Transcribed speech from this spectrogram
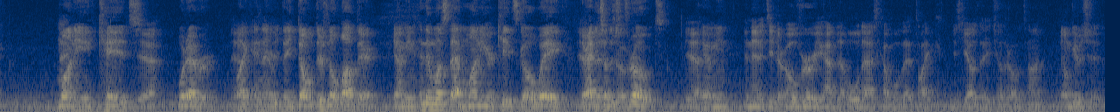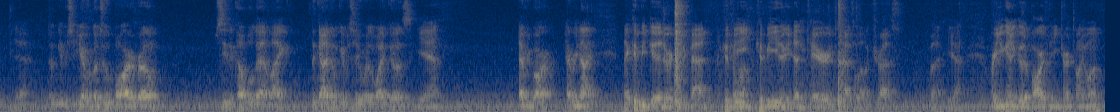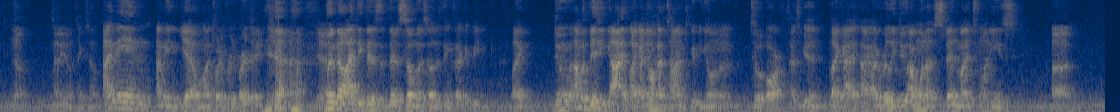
money, kids, yeah, whatever. Yeah. Like, and they they don't. There's no love there. You know what I mean? And then once that money or kids go away, they're at each other's over. throats. yeah, You know what I mean? and then it's either over or you have the old ass couple that like just yells at each other all the time. Don't give a shit. Yeah. Don't give a shit. You ever go to a bar, bro? See the couple that like the guy don't give a shit where the wife goes. Yeah. Every bar, every night. That could be good or it could be bad. Could Come be on. could be either he doesn't care or he just has a lot of trust. But yeah. Are you gonna go to bars when you turn twenty one? No. No, you don't think so? I mean, I mean, yeah, on my twenty first birthday. Yeah. Yeah. But no, I think there's there's so much other things I could be like doing. I'm a busy guy. Like I don't have time to be going to, to a bar. That's good. Like I, I, really do. I want to spend my twenties uh,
